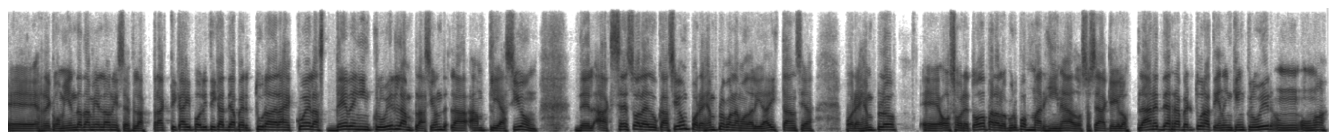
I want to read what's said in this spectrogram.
eh, recomienda también la UNICEF, las prácticas y políticas de apertura de las escuelas deben incluir la ampliación, la ampliación del acceso a la educación, por ejemplo, con la modalidad a distancia, por ejemplo, eh, o sobre todo para los grupos marginados. O sea que los planes de reapertura tienen que incluir unas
